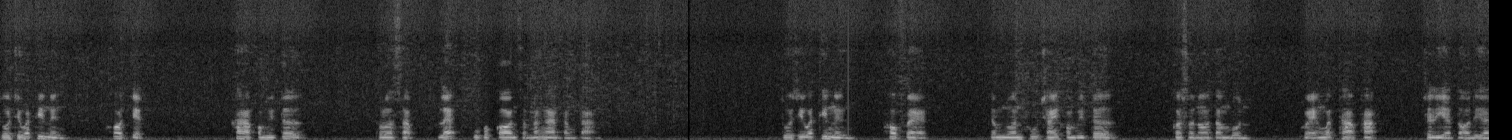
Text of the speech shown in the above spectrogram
ตัวชี้วัดที่1ข้อ7ค่าคอมพิวเตอร์ โทรศัพท์และอุปกรณ์สำนักงานต่าง ๆ ตัวชี้วัดที่1ข้อ8จำนวนผู้ใช้คอมพิวเตอร์ กศน ตำบล แขวง วัดท่าพระ เฉลี่ยต่อเดือน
